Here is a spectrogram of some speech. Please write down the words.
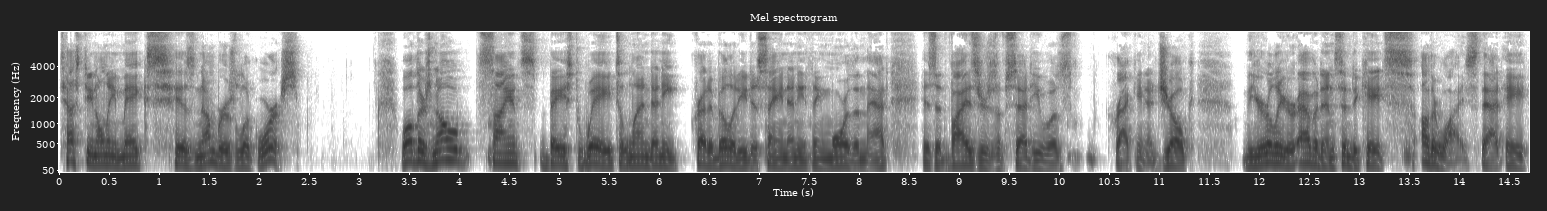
testing only makes his numbers look worse. Well, there's no science based way to lend any credibility to saying anything more than that. His advisors have said he was cracking a joke. The earlier evidence indicates otherwise that a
